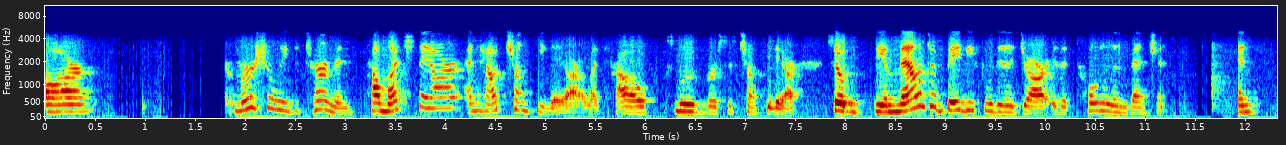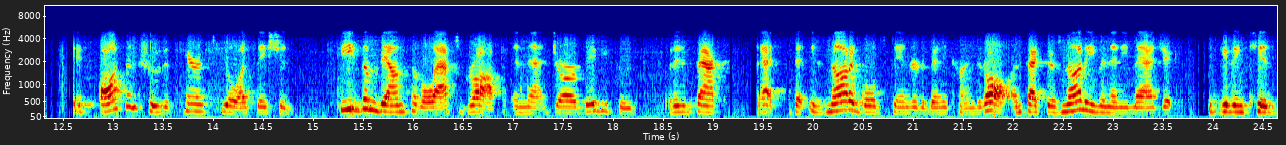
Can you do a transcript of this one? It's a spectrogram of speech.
are commercially determined how much they are and how chunky they are, like how smooth versus chunky they are. So the amount of baby food in a jar is a total invention. And it's often true that parents feel like they should feed them down to the last drop in that jar of baby food, but in fact, that, that is not a gold standard of any kind at all. In fact, there's not even any magic to giving kids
